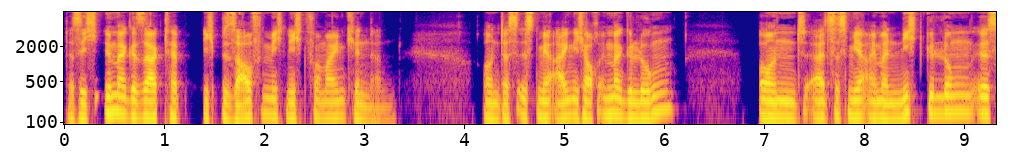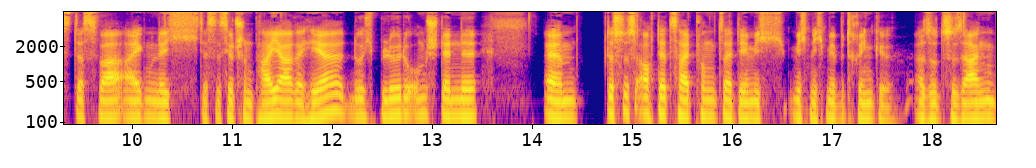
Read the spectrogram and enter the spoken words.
dass ich immer gesagt habe, ich besaufe mich nicht vor meinen Kindern. Und das ist mir eigentlich auch immer gelungen. Und als es mir einmal nicht gelungen ist, das war eigentlich, das ist jetzt schon ein paar Jahre her, durch blöde Umstände, ähm, das ist auch der Zeitpunkt, seitdem ich mich nicht mehr betrinke. Also zu sagen,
